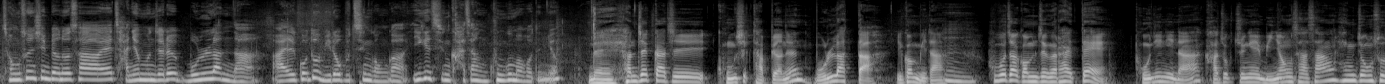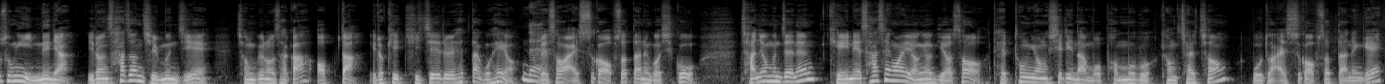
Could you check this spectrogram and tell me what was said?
정순신 변호사의 자녀 문제를 몰랐나 알고도 밀어붙인 건가 이게 지금 가장 궁금하거든요. 네, 현재까지 공식 답변은 몰랐다 이겁니다. 음. 후보자 검증을 할 때 본인이나 가족 중에 민영사상 행정소송이 있느냐 이런 사전 질문지에 정 변호사가 없다 이렇게 기재를 했다고 해요. 네. 그래서 알 수가 없었다는 것이고 자녀 문제는 개인의 사생활 영역이어서 대통령실이나 뭐 법무부, 경찰청 모두 알 수가 없었다는 게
